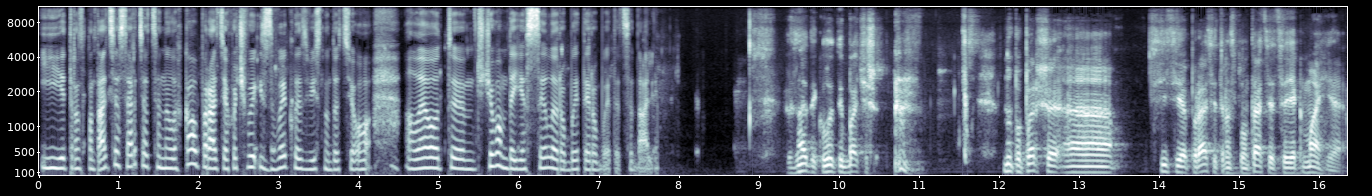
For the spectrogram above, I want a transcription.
І трансплантація серця це нелегка операція, хоч ви і звикли, звісно, до цього. Але от що вам дає сили робити робити це далі? Знаєте, коли ти бачиш, ну, по-перше, е, всі ці операції, трансплантація це як магія.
